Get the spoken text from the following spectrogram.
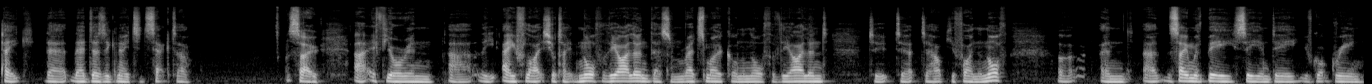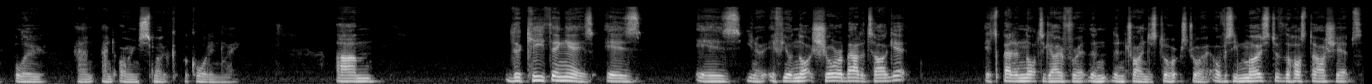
take their their designated sector so, uh, if you're in uh, the A flights, you'll take the north of the island. There's some red smoke on the north of the island to, to, to help you find the north. Uh, and uh, the same with B, C, and D. You've got green, blue, and, and orange smoke accordingly. Um, the key thing is, is, is you know, if you're not sure about a target, it's better not to go for it than, than trying to destroy it. Obviously, most of the hostile ships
